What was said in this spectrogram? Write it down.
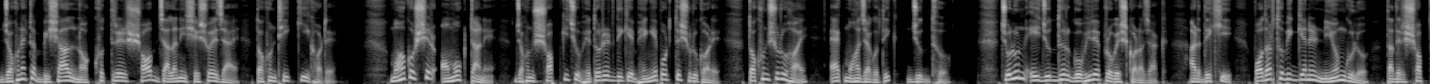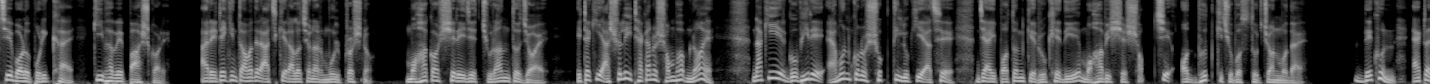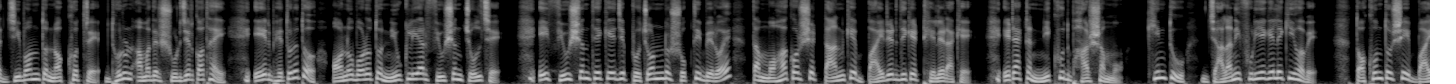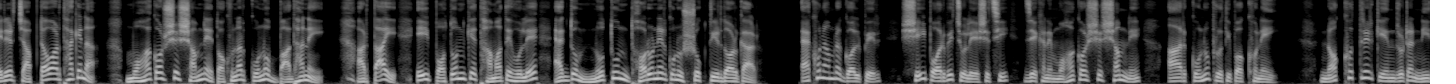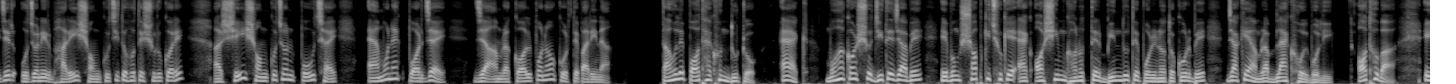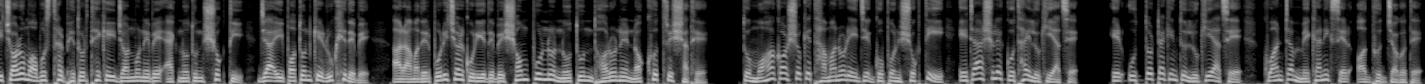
যখন একটা বিশাল নক্ষত্রের সব জ্বালানি শেষ হয়ে যায়, তখন ঠিক কি ঘটে? মহাকর্ষের অমক টানে যখন সবকিছু ভেতরের দিকে ভেঙে পড়তে শুরু করে, তখন শুরু হয় এক মহাজাগতিক যুদ্ধ। চলুন এই যুদ্ধের গভীরে প্রবেশ করা যাক, আর দেখি পদার্থবিজ্ঞানের নিয়মগুলো তাদের সবচেয়ে বড় পরীক্ষায় কীভাবে পাশ করে। আর এটা কিন্তু আমাদের আজকের আলোচনার মূল প্রশ্ন। মহাকর্ষের এই যে চূড়ান্ত জয় এটা কি আসলেই ঠেকানো সম্ভব নয়? নাকি এর গভীরে এমন কোনো শক্তি লুকিয়ে আছে যা এই পতনকে রুখে দিয়ে মহাবিশ্বের সবচেয়ে অদ্ভুত কিছু বস্তুর জন্ম দেয়? দেখুন, একটা জীবন্ত নক্ষত্রে, ধরুন আমাদের সূর্যের কথাই, এর ভেতরে তো অনবরত নিউক্লিয়ার ফিউশন চলছে। এই ফিউশন থেকে যে প্রচণ্ড শক্তি বেরোয়, তা মহাকর্ষের টানকে বাইরের দিকে ঠেলে রাখে। এটা একটা নিখুঁত ভারসাম্য। কিন্তু জ্বালানি ফুরিয়ে গেলে কি হবে? তখন তো সেই বাইরের চাপটাও আর থাকে না। মহাকর্ষের সামনে তখন আর কোনো বাধা নেই। আর তাই এই পতনকে থামাতে হলে একদম নতুন ধরনের কোনো শক্তির দরকার। এখন আমরা গল্পের সেই পর্বে চলে এসেছি, যেখানে মহাকর্ষের সামনে আর কোনো প্রতিপক্ষ নেই। নক্ষত্রের কেন্দ্রটা নিজের ওজনের ভারেই সংকুচিত হতে শুরু করে, আর সেই সংকোচন পৌঁছায় এমন এক পর্যায়ে যা আমরা কল্পনাও করতে পারি না। তাহলে পথ এখন দুটো। এক, মহাকর্ষ জিতে যাবে এবং সবকিছুকে এক অসীম ঘনত্বের বিন্দুতে পরিণত করবে, যাকে আমরা ব্ল্যাক হোল বলি। অথবা, এই চরম অবস্থার ভেতর থেকেই জন্ম নেবে এক নতুন শক্তি, যা এই পতনকে রুখে দেবে আর আমাদের পরিচয় করিয়ে দেবে সম্পূর্ণ নতুন ধরনের নক্ষত্রের সাথে। তো মহাকর্ষকে থামানোর এই যে গোপন শক্তি, এটা আসলে কোথায় লুকিয়ে আছে? এর উত্তরটা কিন্তু লুকিয়ে আছে কোয়ান্টাম মেকানিক্সের অদ্ভুত জগতে।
